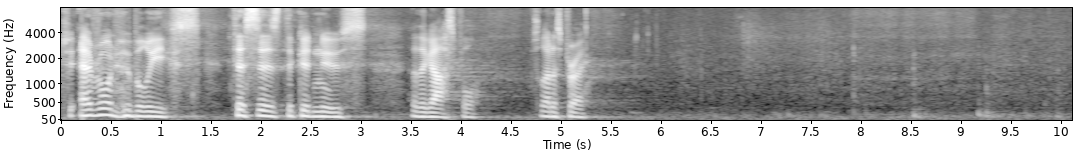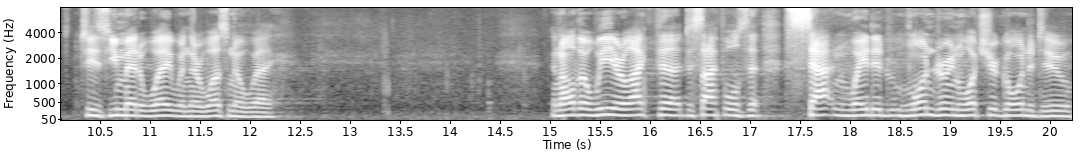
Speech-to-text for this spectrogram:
to everyone who believes. This is the good news of the gospel. So let us pray. Jesus, you made a way when there was no way. And although we are like the disciples that sat and waited, wondering what you're going to do,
